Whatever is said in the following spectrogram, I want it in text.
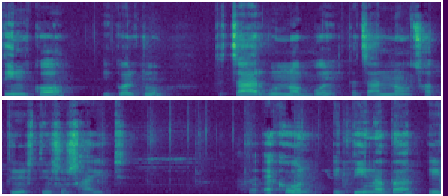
তিন ক ইকুয়াল টু তো চার গুণ নব্বই, তো চার নং ছত্রিশ, তিনশো ষাট। তো এখন এই তিন আবার এই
